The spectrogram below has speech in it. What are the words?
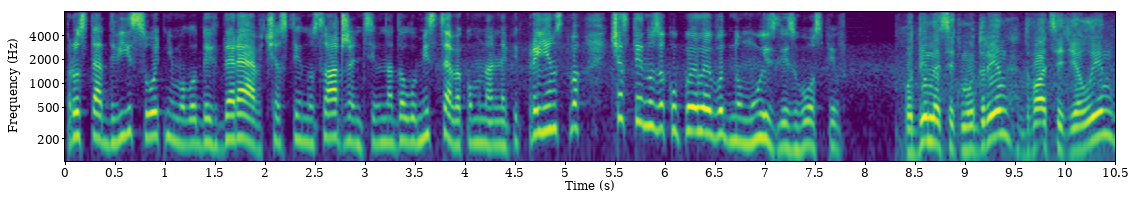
росте дві сотні молодих дерев. Частину саджанців надало місцеве комунальне підприємство, частину закупили в одному із лісгоспів. 11 модрин, 20 ялин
